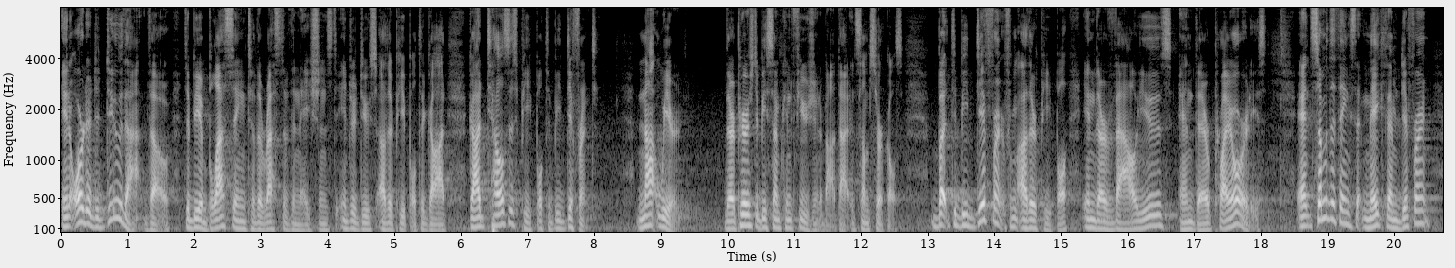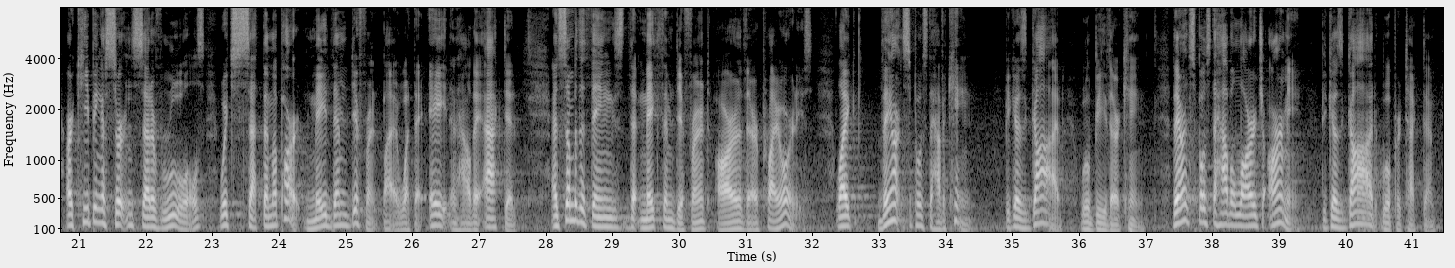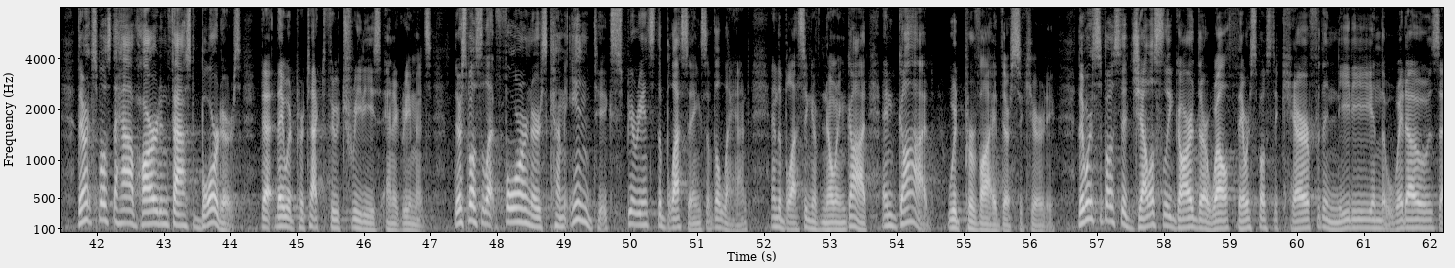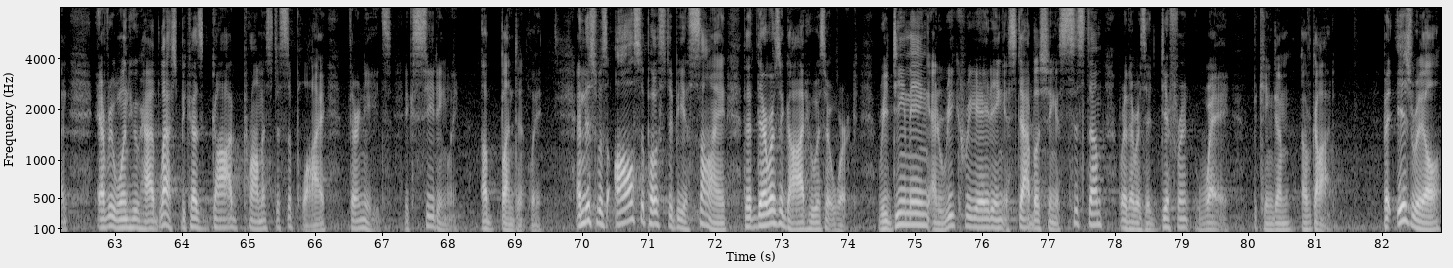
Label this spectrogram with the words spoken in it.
In order to do that, though, to be a blessing to the rest of the nations, to introduce other people to God, God tells his people to be different, not weird. There appears to be some confusion about that in some circles. But to be different from other people in their values and their priorities. And some of the things that make them different are keeping a certain set of rules which set them apart, made them different by what they ate and how they acted. And some of the things that make them different are their priorities. Like, they aren't supposed to have a king because God will be their king. They aren't supposed to have a large army because God will protect them. They aren't supposed to have hard and fast borders that they would protect through treaties and agreements. They're supposed to let foreigners come in to experience the blessings of the land and the blessing of knowing God, and God would provide their security. They weren't supposed to jealously guard their wealth. They were supposed to care for the needy and the widows and everyone who had less because God promised to supply their needs exceedingly abundantly. And this was all supposed to be a sign that there was a God who was at work redeeming and recreating, establishing a system where there was a different way, the kingdom of God. But Israel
